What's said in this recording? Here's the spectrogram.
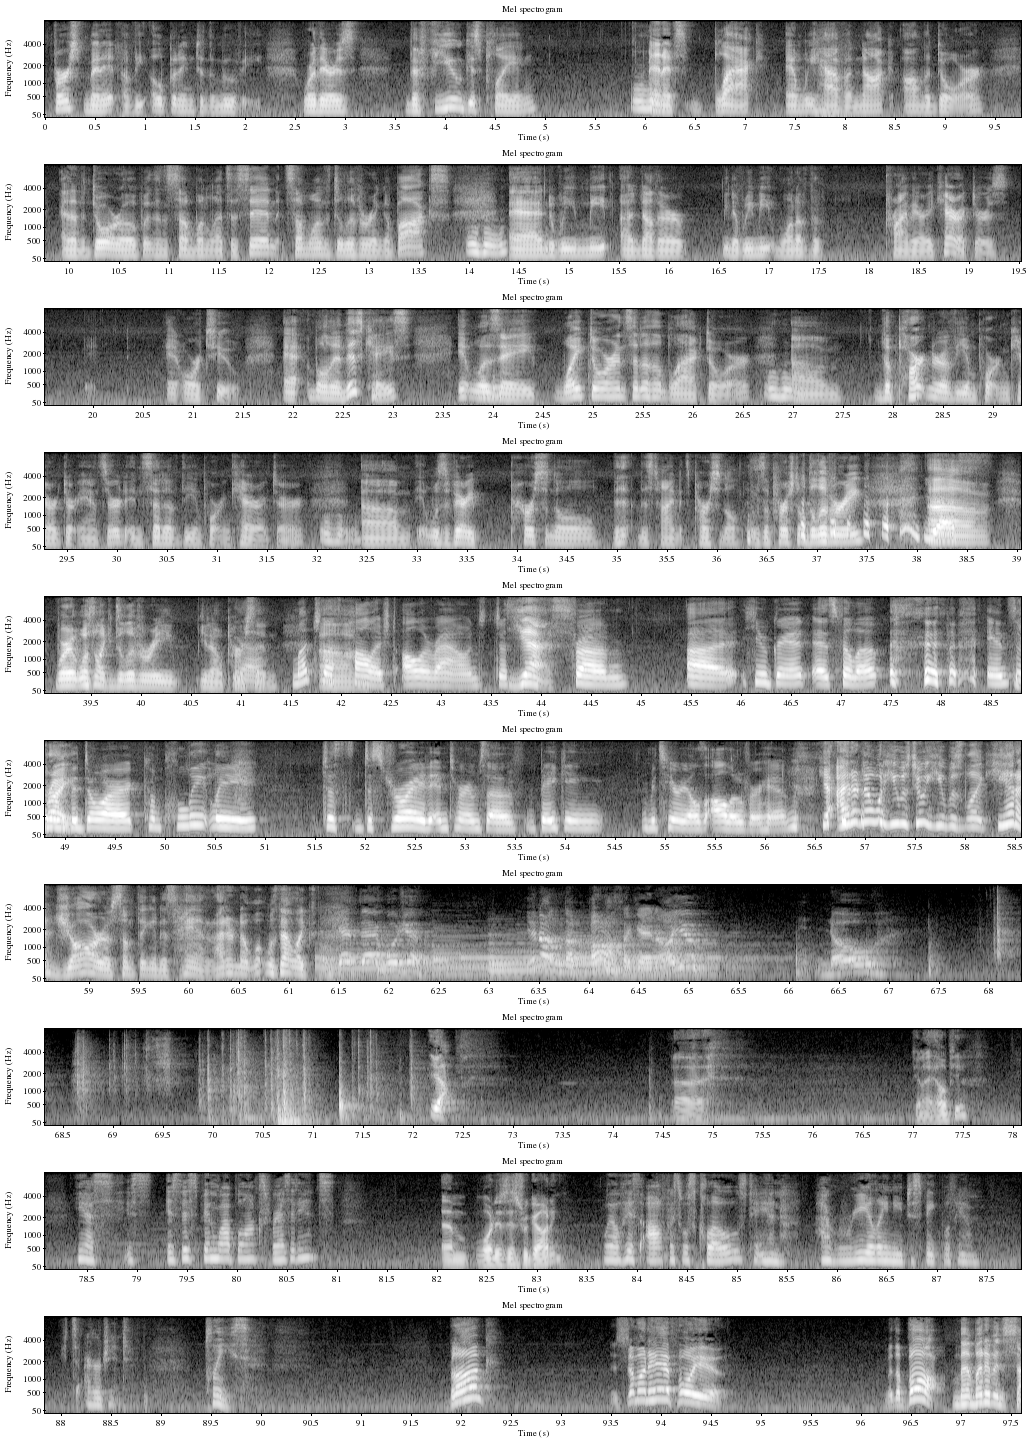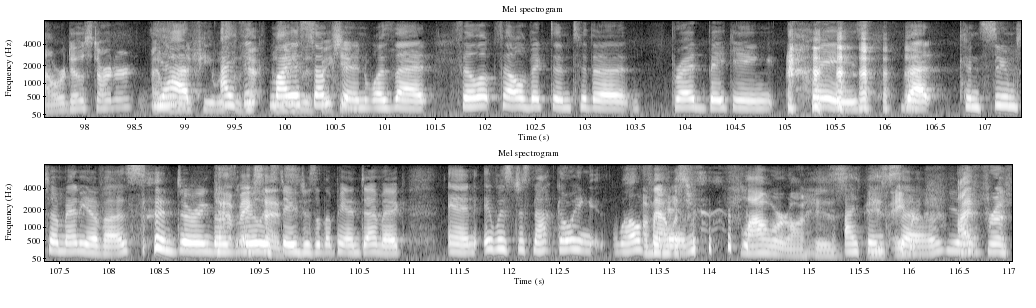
first minute of the opening to the movie where there's the fugue is playing Mm-hmm. and it's black and we have a knock on the door and then the door opens and someone lets us in someone's delivering a box Mm-hmm. and we meet another you know we meet one of the primary characters eh, or two and, well in this case it was Mm-hmm. a white door instead of a black door um, the partner of the important character answered instead of the important character Mm-hmm. um, it was a very personal this, this time it's personal it was a personal delivery Yes. um, where it wasn't like a delivery you know person Yeah. Much less Um, polished all around. Just yes from uh, Hugh Grant as Philip answering Right. the door, completely just destroyed in terms of baking materials all over him. Yeah, I don't know what he was doing. He was like he had a jar of something in his hand, and I don't know what was that like. Get there, would you? You're not in the bath again, are you? No. Yeah. Uh, can I help you? Yes. Is is this Benoit Blanc's residence? Um, what is this regarding? Well, his office was closed, and I really need to speak with him. It's urgent. Please. Blanc? There's someone here for you. With a box. That might have been sourdough starter. I yeah, if he was. I think that- my that was assumption baking. was that Philip fell victim to the bread baking craze that consumed so many of us during those early sense. stages of the pandemic, and it was just not going well for that him. was flour on his. I think his apron. so, yeah. I for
